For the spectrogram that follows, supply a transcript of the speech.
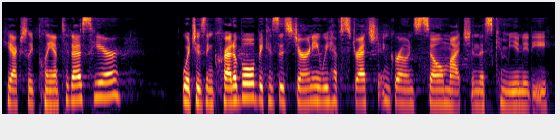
he actually planted us here, which is incredible because this journey we have stretched and grown so much in this community.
